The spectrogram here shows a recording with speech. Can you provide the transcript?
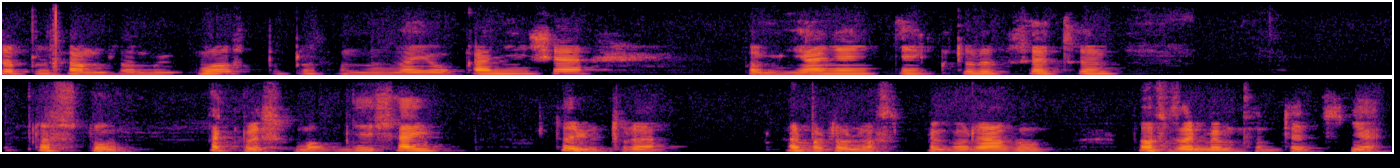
zapraszam za mój głos, zapraszam za jąkanie się, pomijanie niektórych rzeczy. Po prostu tak wyszło dzisiaj, do jutra, albo do następnego razu. Pozdrawiam serdecznie.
